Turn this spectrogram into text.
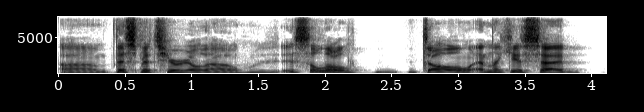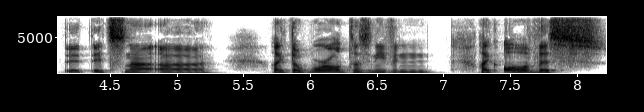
Um, this material though is a little dull, and like you said, it, it's not uh like the world doesn't even like all of this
